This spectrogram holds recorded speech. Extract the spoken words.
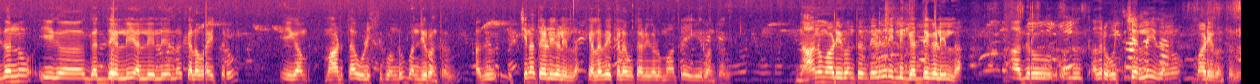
ಇದನ್ನು ಈಗ ಗದ್ದೆಯಲ್ಲಿ, ಅಲ್ಲಿ, ಇಲ್ಲಿ ಎಲ್ಲ ಕೆಲವು ರೈತರು ಈಗ ಮಾಡ್ತಾ ಉಳಿಸಿಕೊಂಡು ಬಂದಿರುವಂಥದ್ದು ಅದು ಹೆಚ್ಚಿನ ತಳಿಗಳಿಲ್ಲ. ಕೆಲವೇ ಕೆಲವು ತಳಿಗಳು ಮಾತ್ರ ಈಗ ಇರುವಂಥದ್ದು ನಾನು ಮಾಡಿರುವಂಥದ್ದು ಹೇಳಿದರೆ ಇಲ್ಲಿ ಗದ್ದೆಗಳಿಲ್ಲ. ಆದರೂ ಒಂದು ಅದರ ಹುಚ್ಚಲ್ಲಿ ಇದನ್ನು ಮಾಡಿರುವಂಥದ್ದು.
